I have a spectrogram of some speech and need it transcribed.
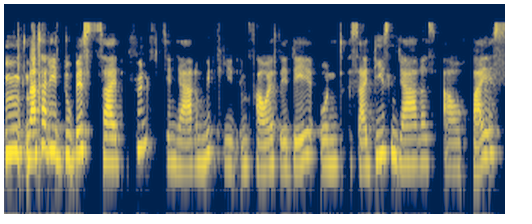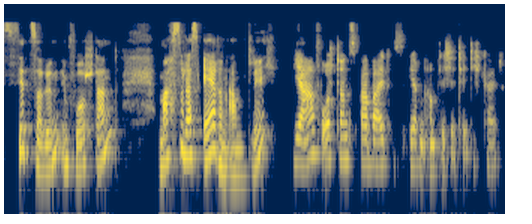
Mm, Nathalie, du bist seit 15 Jahren Mitglied im VfED und seit diesem Jahres auch Beisitzerin im Vorstand. Machst du das ehrenamtlich? Ja, Vorstandsarbeit ist ehrenamtliche Tätigkeit.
